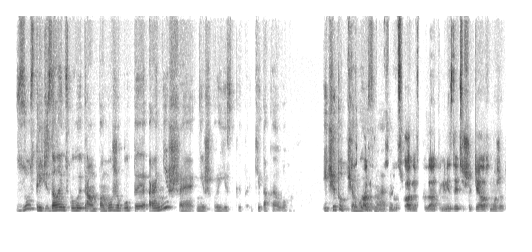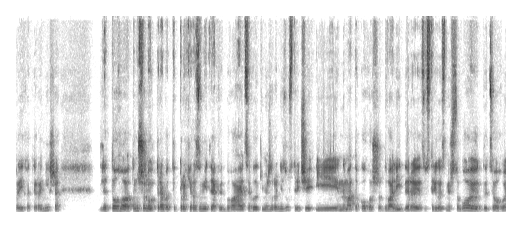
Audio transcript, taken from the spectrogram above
зустріч Зеленського і Трампа може бути раніше ніж приїзд Кіт- Кіта Келлога? І чи тут черговість має Складно, значення? складно сказати. Мені здається, що Келах може приїхати раніше. Для того, тому що ну треба тут трохи розуміти, як відбуваються великі міжнародні зустрічі, і нема такого, що два лідери зустрілись між собою, до цього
